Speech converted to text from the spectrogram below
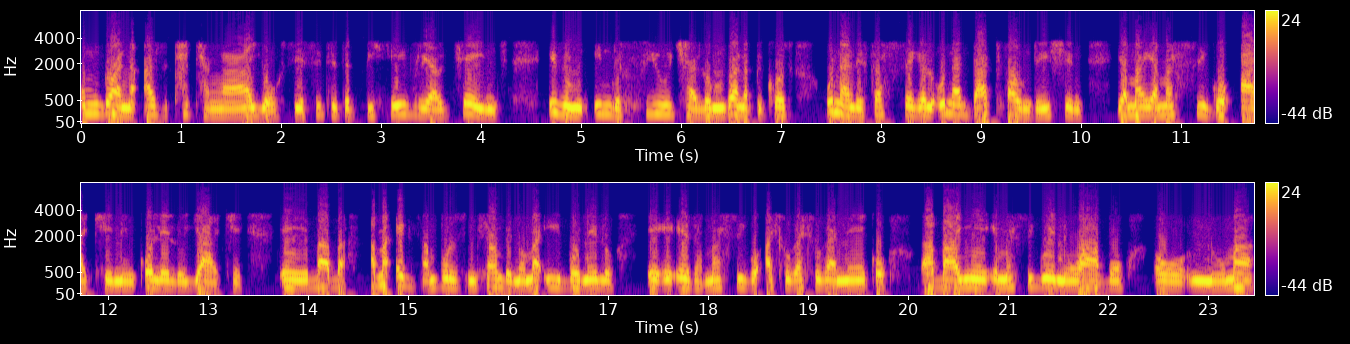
umntwana aziphatha ngayo siye sithi it's a behavioral change even in the future lo mntwana because unalesasisekelo una that foundation yama yamasiko akhe nenkolelo yakhe eh baba ama examples mhlawumbe noma izibonelo e, e, ezamasiko ahlukahlukaneko abanye emasikweni wabo noma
